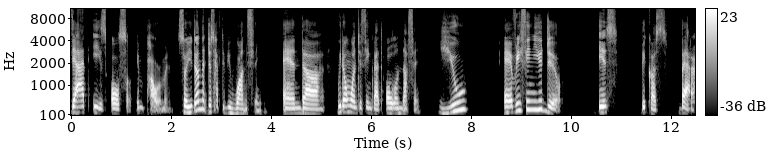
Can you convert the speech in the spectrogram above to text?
that is also empowerment. So you don't just have to be one thing. And uh, we don't want to think that all or nothing. You, everything you do is because better.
